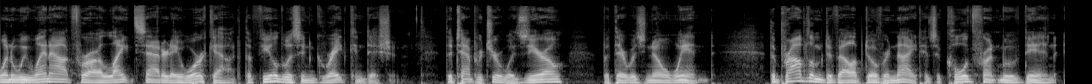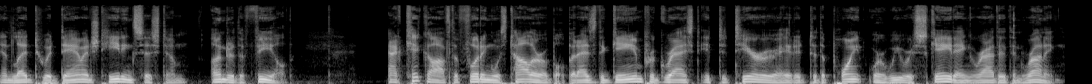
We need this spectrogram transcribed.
When we went out for our light Saturday workout, the field was in great condition. The temperature was zero, but there was no wind. The problem developed overnight as a cold front moved in and led to a damaged heating system under the field. At kickoff, the footing was tolerable, but as the game progressed, it deteriorated to the point where we were skating rather than running.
